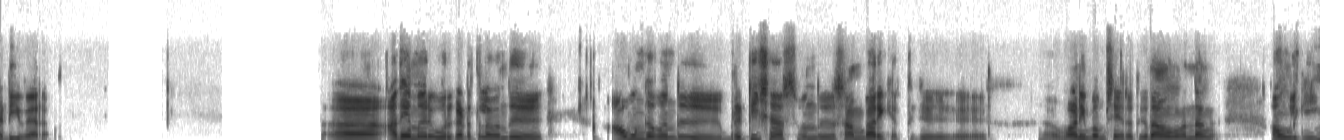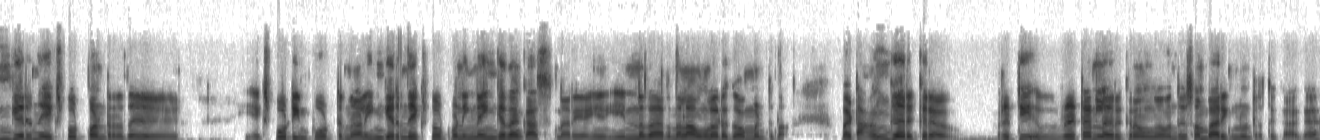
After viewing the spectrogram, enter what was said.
அடி வேற. அதே மாதிரி ஒரு கட்டத்துல வந்து அவங்க வந்து பிரிட்டிஷர்ஸ் வந்து சம்பாதிக்கிறதுக்கு வாணிபம் செய்யறதுக்கு தான் அவங்க வந்தாங்க. அவங்களுக்கு இங்கேருந்து எக்ஸ்போர்ட் பண்ணுறது எக்ஸ்போர்ட் இம்போர்ட்னால இங்கேருந்து எக்ஸ்போர்ட் பண்ணிங்கன்னா இங்கே தான் காசு நிறைய. என்னதான் இருந்தாலும் அவங்களோட கவர்மெண்ட் தான். பட் அங்கே இருக்கிற பிரிட்டி பிரிட்டனில் இருக்கிறவங்க வந்து சம்பாதிக்கணுன்றதுக்காக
